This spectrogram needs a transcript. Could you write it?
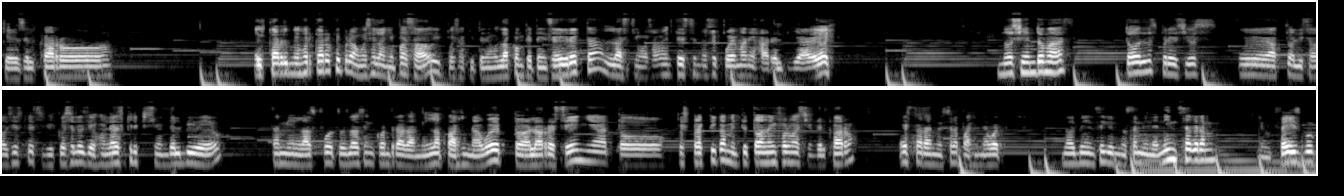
que es el carro el, carro, el mejor carro que probamos el año pasado y pues aquí tenemos la competencia directa. Lastimosamente este no se puede manejar el día de hoy. No siendo más, todos los precios eh, actualizados y específicos se los dejo en la descripción del video. También las fotos las encontrarán en la página web, toda la reseña, todo, pues prácticamente toda la información del carro estará en nuestra página web. No olviden seguirnos también en Instagram, en Facebook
